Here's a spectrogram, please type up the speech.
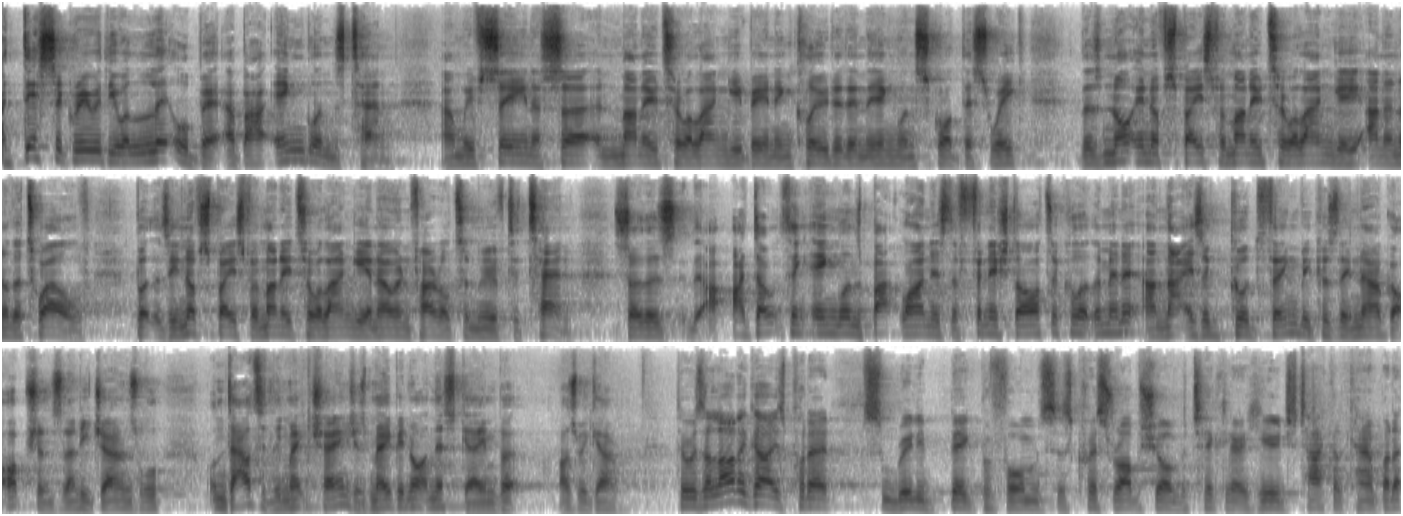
I disagree with you a little bit about England's 10, and we've seen a certain Manu Tuilagi being included in the England squad this week. There's not enough space for Manu Tuilagi and another 12, but there's enough space for Manu Tuilagi and Owen Farrell to move to 10. So there's, I don't think England's backline is the finished article at the minute, and that is a good thing because they've now got options. And Eddie Jones will undoubtedly make changes. Maybe not in this game, but as we go. There was a lot of guys put out some really big performances. Chris Robshaw in particular, a huge tackle count. But uh,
